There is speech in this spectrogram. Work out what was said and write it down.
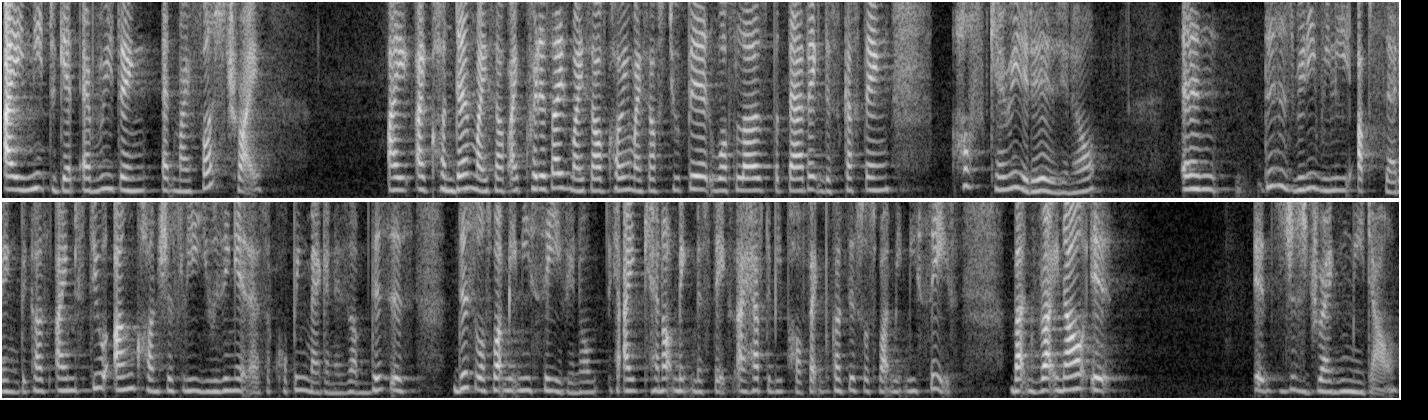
I need to get everything at my first try. I, I condemn myself, I criticize myself, calling myself stupid, worthless, pathetic, disgusting, how scary it is, you know? And this is really, really upsetting because I'm still unconsciously using it as a coping mechanism. This is this was what made me safe, you know. I cannot make mistakes. I have to be perfect because this was what made me safe. But right now it it's just dragging me down.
